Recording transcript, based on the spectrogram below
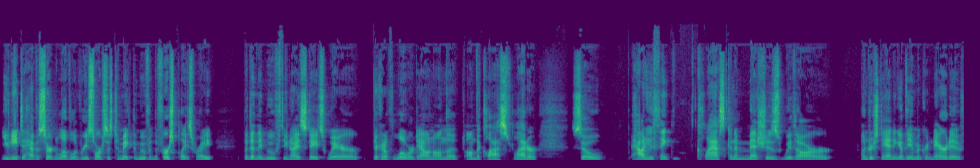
you need to have a certain level of resources to make the move in the first place, right? But then they move to the United States where they're kind of lower down on the on the class ladder. So how do you think class kind of meshes with our understanding of the immigrant narrative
